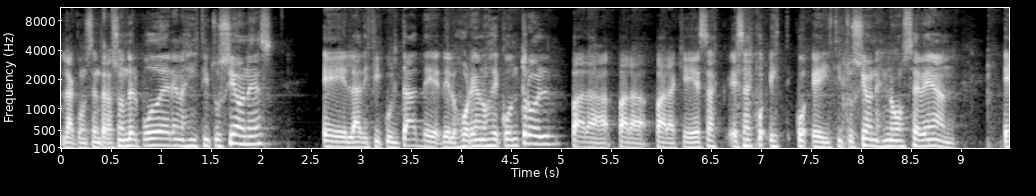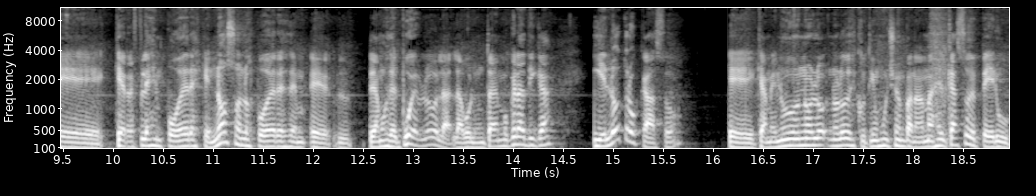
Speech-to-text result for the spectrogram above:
la concentración del poder en las instituciones, eh, la dificultad de, los órganos de control para, para, que esas, esas, eh, instituciones no se vean eh, que reflejen poderes que no son los poderes digamos, del pueblo, la, voluntad democrática. Y el otro caso, que a menudo no lo, no lo discutimos mucho en Panamá, es el caso de Perú.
